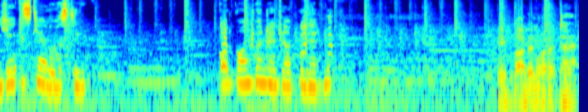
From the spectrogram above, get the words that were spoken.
ये किसकी आवाज़ थी? और कौन कौन रहता है आपके घर में? एक पागल औरत है।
